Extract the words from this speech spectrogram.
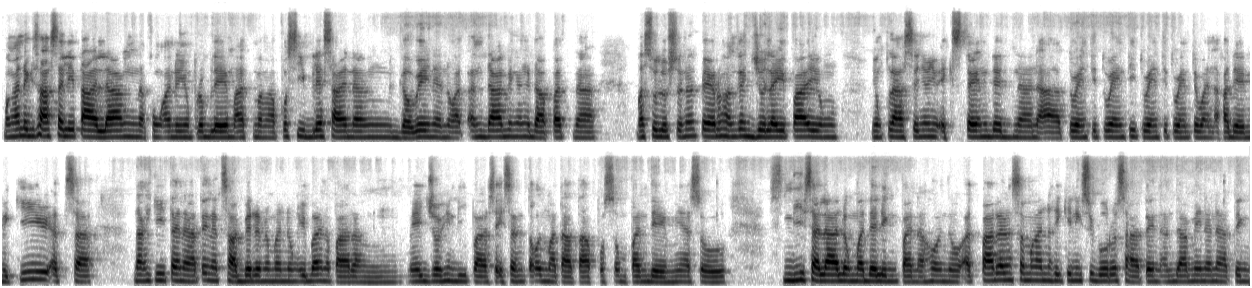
mga nagsasalita lang na kung ano yung problema at mga posible sanang gawin ano? At ang daming ang dapat na masolusyonan. Pero hanggang July pa yung yung klase nyo yung extended na, na 2020-2021 academic year. At sa nakikita natin at sabi rin naman nung iba na parang medyo hindi pa sa isang taon matatapos ang pandemya. So hindi sa lalong madaling panahon. No? At para sa mga nakikinig siguro sa atin, ang dami na nating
